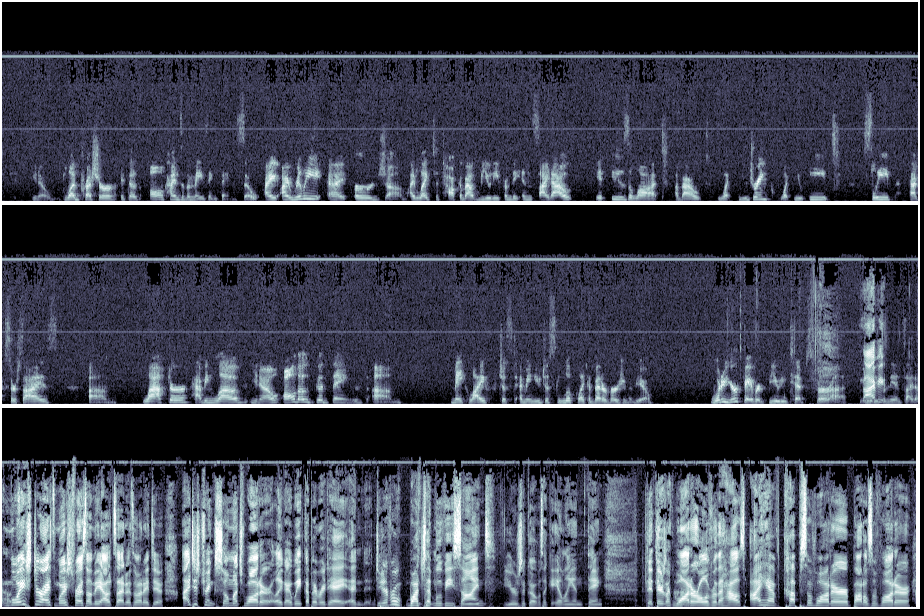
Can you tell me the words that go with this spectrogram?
you know blood pressure. It does all kinds of amazing things. So I I really uh, urge. Um, I like to talk about beauty from the inside out. It is a lot about what you drink, what you eat, sleep, exercise. Um, laughter, having love, you know, all those good things. Um, make life just i mean you just look like a better version of you what are your favorite beauty tips for uh, I mean, from the inside out? Moisturize, moisturize on the outside is what I do. I just drink so much water. Like I wake up every day. And did you ever watch that movie Signs years ago? It was like alien thing. That there's like water all over the house. I have cups of water, bottles of water,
